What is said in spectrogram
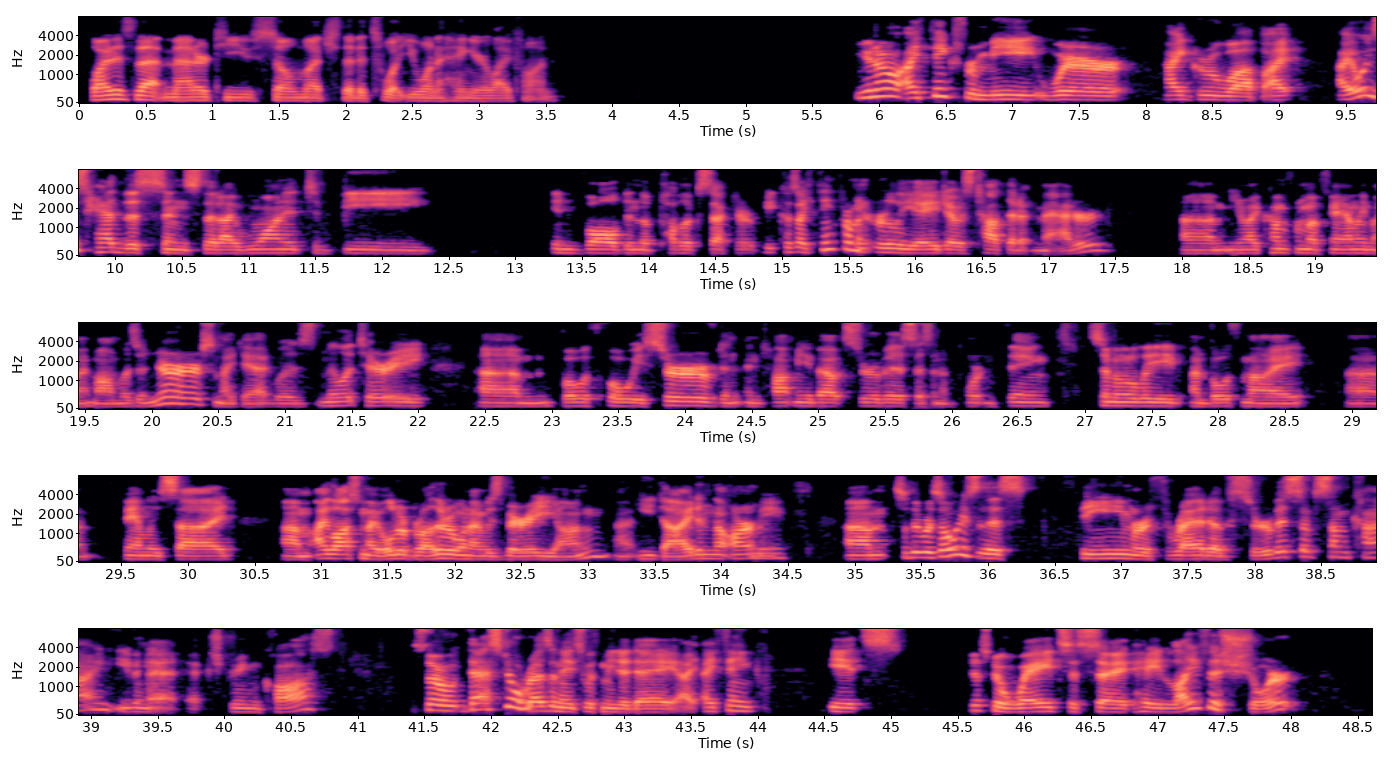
Why does that matter to you so much that it's what you want to hang your life on? You know, I think for me, where I grew up, I, I always had this sense that I wanted to be involved in the public sector because I think from an early age I was taught that it mattered. Um, you know, I come from a family. My mom was a nurse. My dad was military. Um, both always served and, and, taught me about service as an important thing. Similarly, on both my uh, family side, um, I lost my older brother when I was very young. Uh, he died in the army. Um, so there was always this theme or thread of service of some kind, even at extreme cost. So that still resonates with me today. I, I think it's just a way to say, hey, life is short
